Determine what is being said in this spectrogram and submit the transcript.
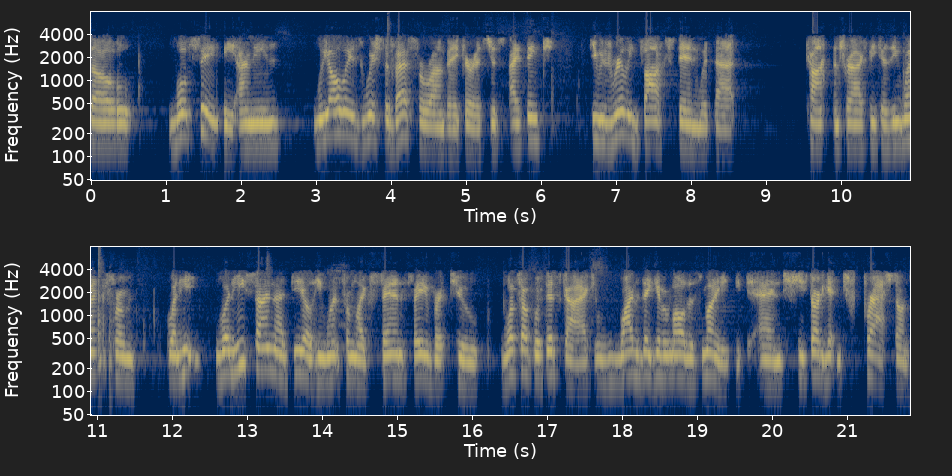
So we'll see. I mean, we always wish the best for Ron Baker. It's just, I think he was really boxed in with that contract because he went from when he when he signed that deal, he went from like fan favorite to what's up with this guy? Why did they give him all this money? And he started getting trashed on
